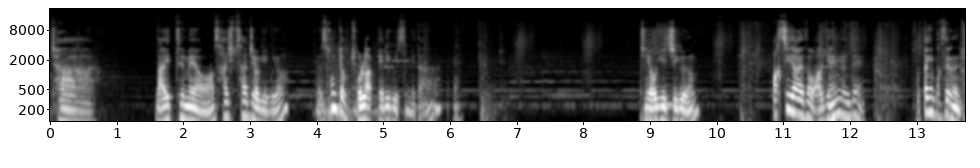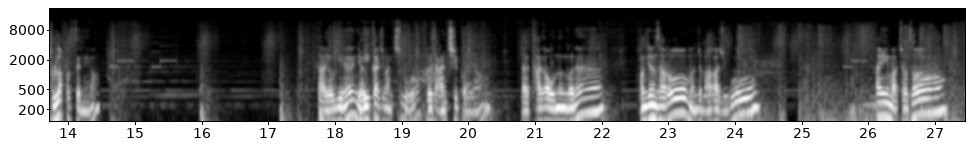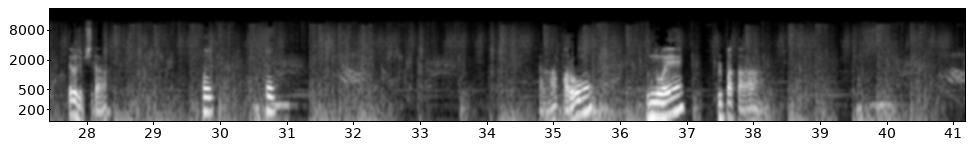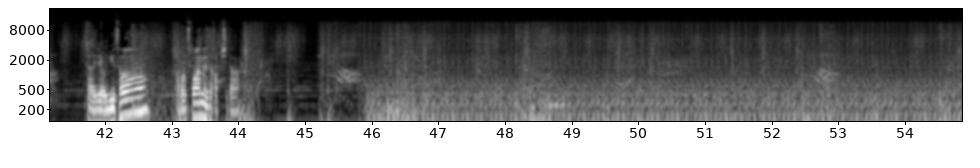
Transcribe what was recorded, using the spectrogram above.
자, 나이트메어 44지역이고요. 성격 졸라 베리고 있습니다. 예. 지금 여기 지금 박스이다에서 와긴 했는데 적당히 빡세는 졸라 빡세네요. 자, 여기는 여기까지만 치고 더 이상 안 칠 거예요. 자, 다가오는 거는 광전사로 먼저 막아주고 타이밍 맞춰서 때려줍시다. 폭, 폭. 자, 바로 분노에 불 빠다. 자, 이제 여기서 바로 소환해서 갑시다.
